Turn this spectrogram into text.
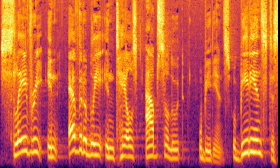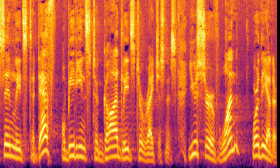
Slavery inevitably entails absolute obedience. Obedience to sin leads to death, obedience to God leads to righteousness. You serve one or the other.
